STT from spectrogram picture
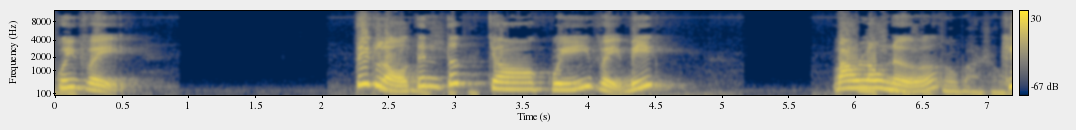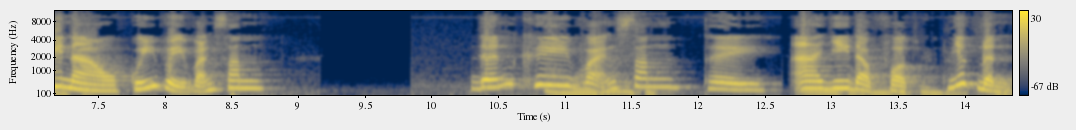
quý vị. Tiết lộ tin tức cho quý vị biết. Bao lâu nữa khi nào quý vị vãng sanh Đến khi vãng sanh thì A-di-đà Phật nhất định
